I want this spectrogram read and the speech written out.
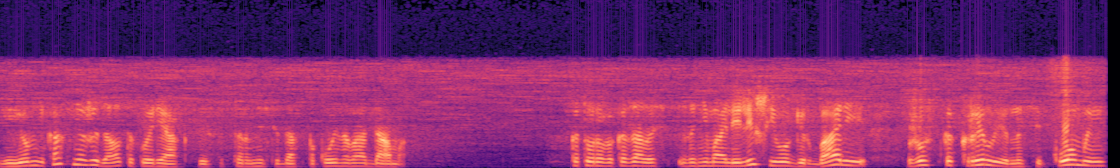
Гийом никак не ожидал такой реакции со стороны всегда спокойного Адама, которого, казалось, занимали лишь его гербарии, жесткокрылые насекомые,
